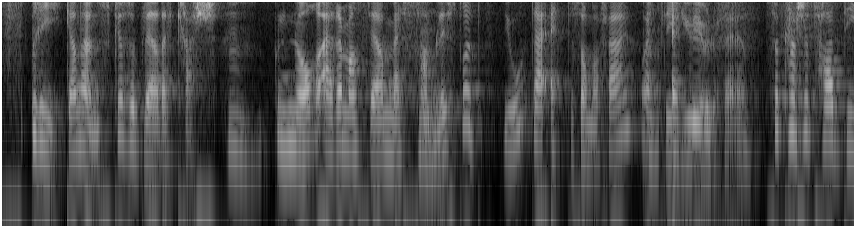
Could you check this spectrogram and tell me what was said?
sprikende ønsker, så blir det et krasj. Mm. Når er det man ser mest samlivsbrudd? Jo, det er etter sommerferien og etter, etter jul. juleferien. Så kanskje ta de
